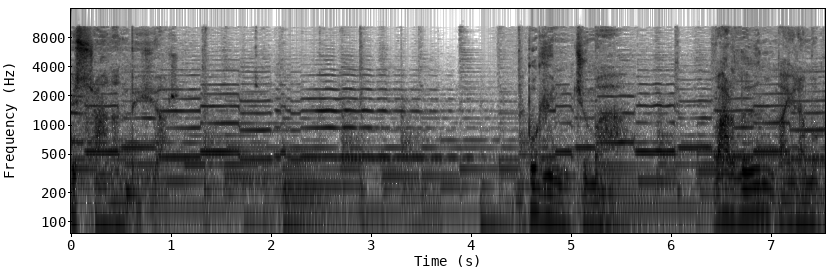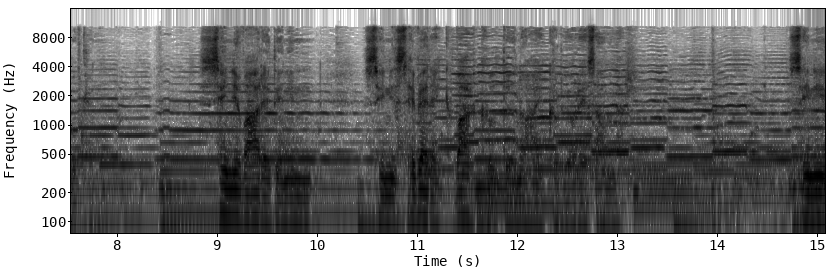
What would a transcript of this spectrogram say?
Hüsranın büyüyor. Bugün cuma, varlığın bayramı bugün. Seni var edenin, seni severek var kıldığını haykırıyor ezanlar. Seni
